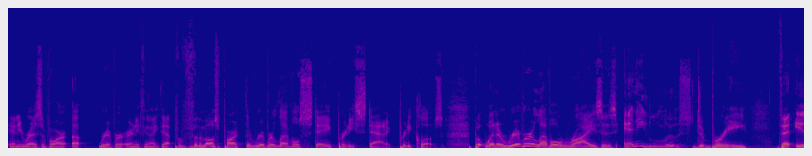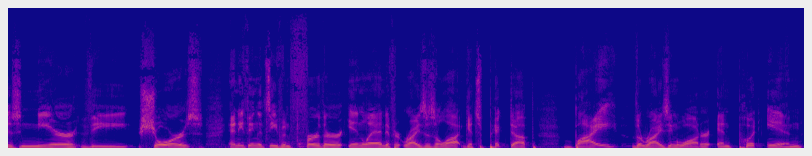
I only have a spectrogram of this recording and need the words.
any reservoir upriver or anything like that. But for the most part, the river levels stay pretty static, pretty close. But when a river level rises, any loose debris that is near the shores, anything that's even further inland, if it rises a lot, gets picked up by the rising water and put in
